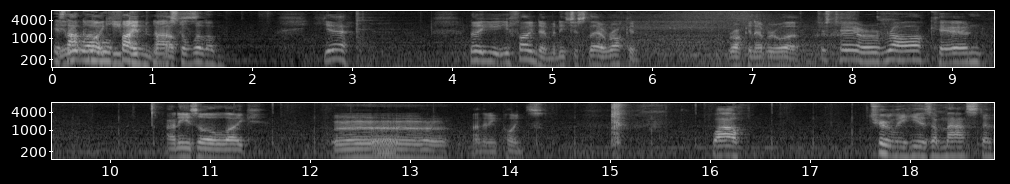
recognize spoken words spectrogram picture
Is he that looked where like we'll he find didn't Master have- Willem? Yeah. No, you, you find him and he's just there rocking. Rocking everywhere. Just hear a rockin'. And he's all like. "Urgh," And then he points. Wow. Truly, he is a master.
